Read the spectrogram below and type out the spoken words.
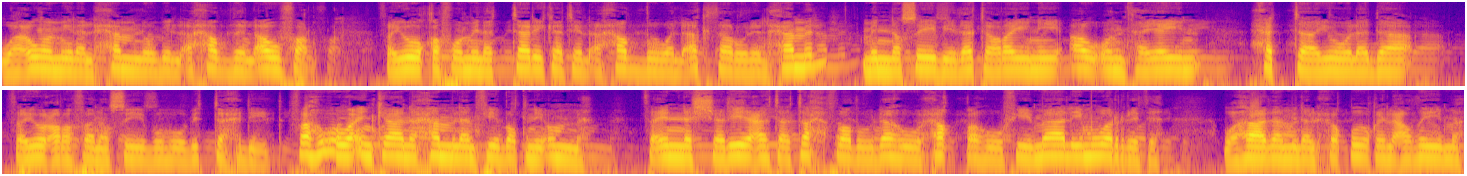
وعومل الحمل بالأحظ الأوفر. فيوقف من التركة الأحظ والأكثر للحمل من نصيب ذكرين أو أنثيين حتى يولد فيعرف نصيبه بالتحديد. فهو وإن كان حملا في بطن أمه فإن الشريعة تحفظ له حقه في مال مورثه وهذا من الحقوق العظيمة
